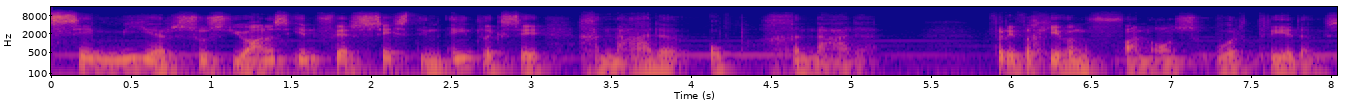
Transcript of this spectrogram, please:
sê meer soos Johannes 1 vers 16 eintlik sê genade op genade vir die vergifnis van ons oortredings.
